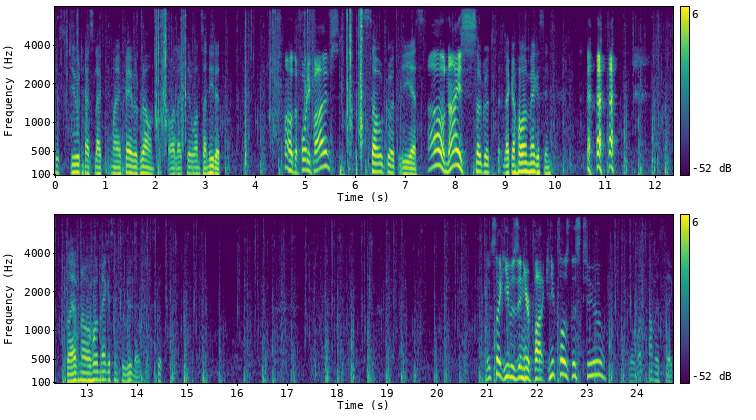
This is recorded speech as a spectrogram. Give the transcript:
This dude has like my favorite rounds, or like the ones I needed. Oh, the 45s? It's so good, yes. Oh, nice. So good, like a whole magazine. So I have now a whole magazine to reload, that's good. Looks like he was in here pot. Can you close this too? Yo, what's hummus steak?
